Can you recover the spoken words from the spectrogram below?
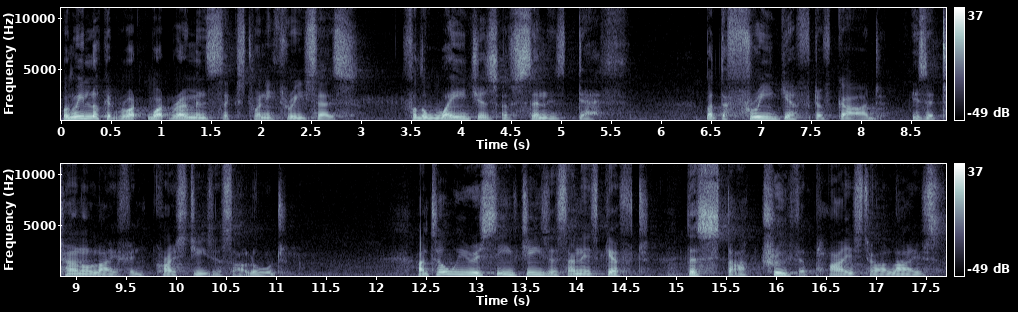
When we look at what, what Romans 6:23 says, for the wages of sin is death but the free gift of God is eternal life in Christ Jesus our Lord. Until we receive Jesus and his gift, this stark truth applies to our lives.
